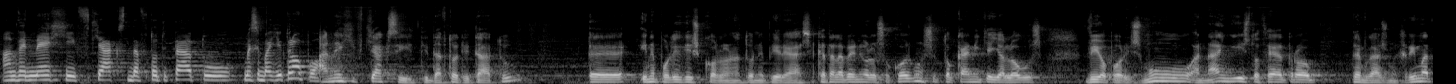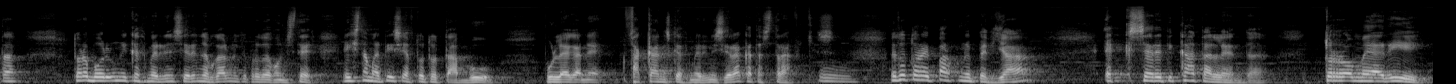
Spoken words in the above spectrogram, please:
αν δεν έχει φτιάξει την ταυτότητά του με συμπαγή τρόπο; Αν έχει φτιάξει την ταυτότητά του, ε, είναι πολύ δύσκολο να τον επηρεάσει. Καταλαβαίνει όλος ο κόσμος ότι το κάνει και για λόγους βιοπορισμού, ανάγκης, στο θέατρο δεν βγάζουμε χρήματα. Τώρα μπορούν οι καθημερινές σειρές να βγάλουν και πρωταγωνιστές. Έχει σταματήσει αυτό το ταμπού που λέγανε θα κάνεις καθημερινή σειρά, καταστράφηκες. Εδώ τώρα υπάρχουν παιδιά, εξαιρετικά ταλέντα, τρομεροί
